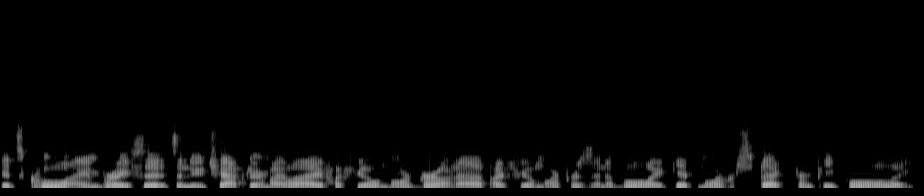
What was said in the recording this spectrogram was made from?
it's cool. I embrace it. It's a new chapter in my life. I feel more grown up. I feel more presentable. I get more respect from people. Like,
